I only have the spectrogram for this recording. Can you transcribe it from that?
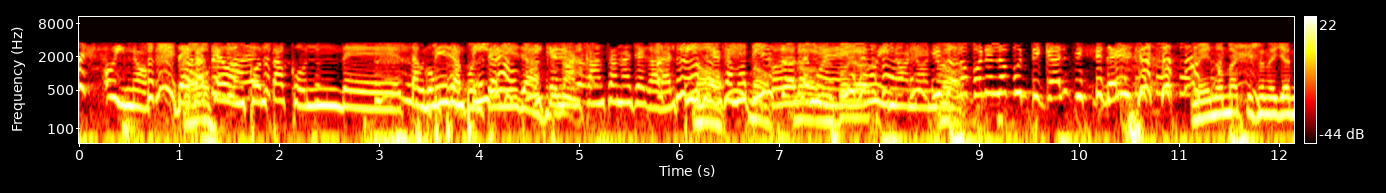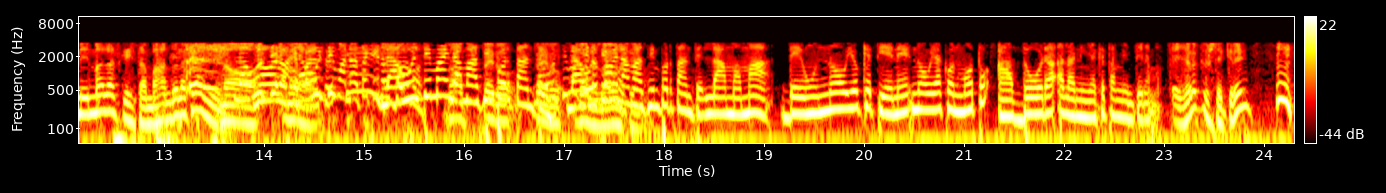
Uy, no. De No. esas que van con tacón de tacón Puntilla, puntilla, puntilla. y que no alcanzan a llegar al piso No, y esa motico no, no, no, se mueve. a- Uy, no, no, Y no. solo ponen la puntica del pie. Menos mal que son ellas mismas las que están bajando la caña. No, La última, que la última nota que nos la vamos. última y la No, más pero- importante, pero- la pero última y la más importante, la mamá de un novio que tiene novia con moto adora a la niña que también tiene moto. ¿Eso es lo que usted cree?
